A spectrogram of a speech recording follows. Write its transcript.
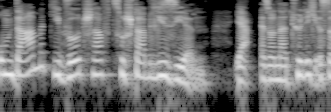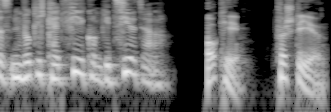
um damit die Wirtschaft zu stabilisieren. Ja, also natürlich ist das in Wirklichkeit viel komplizierter. Okay, verstehe.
